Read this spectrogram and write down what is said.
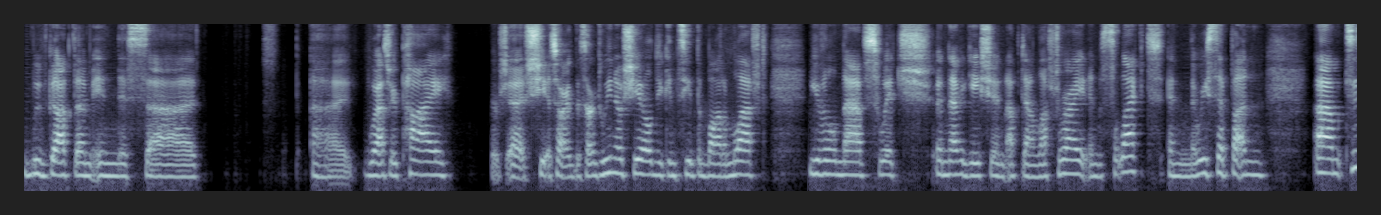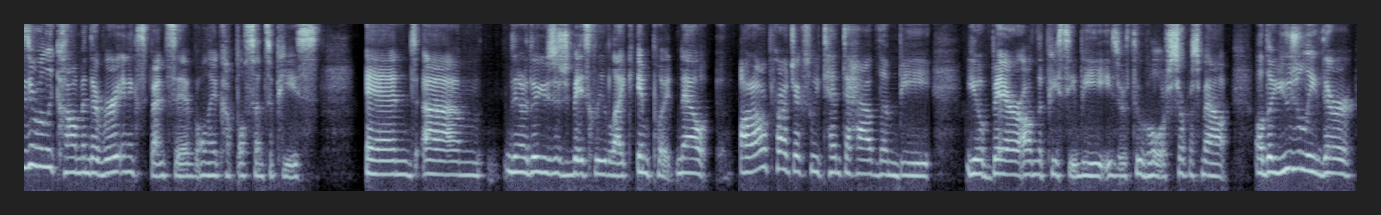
we've got them in this uh, uh, Raspberry Pi, or uh, shi- sorry, this Arduino Shield. You can see at the bottom left, you have a little nav switch, a navigation up, down, left, right, and select and the reset button. Um, so these are really common. They're very inexpensive, only a couple cents a piece. And um, you know, their users basically like input. Now, on our projects, we tend to have them be, you know, bare on the PCB, either through hole or surface mount. Although usually they're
